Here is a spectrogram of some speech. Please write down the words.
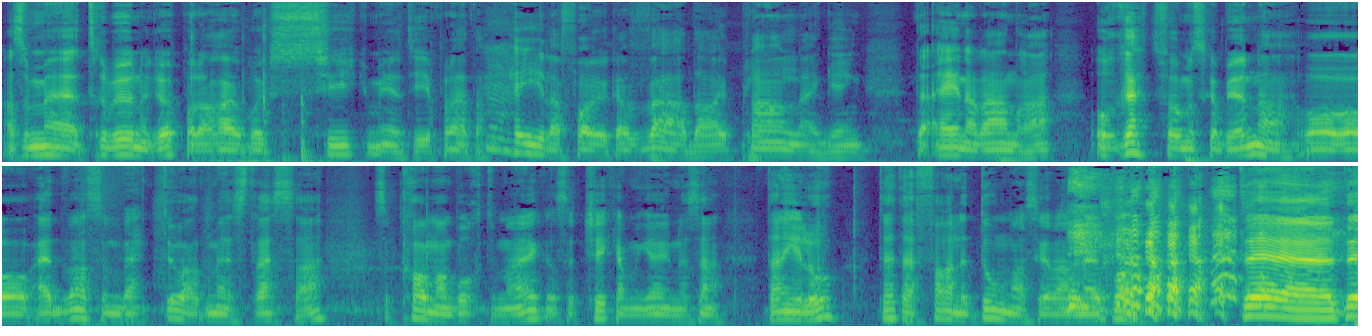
Altså, med tribunegrupper da har jeg brukt sykt mye tid på dette. Mm. Hele forrige uke, hver dag. Planlegging. Det ene og det andre. Og rett før vi skal begynne, og, og Edvardsen vet jo at vi er stressa, så kommer han bort til meg, og så kikker han meg i øynene og sier Danilo, dette er faen det dummeste jeg har vært med på. Det, det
